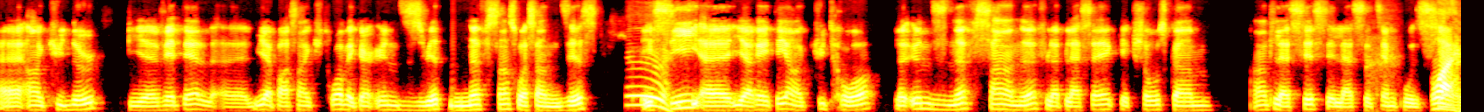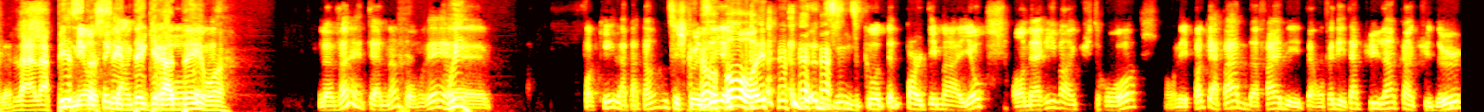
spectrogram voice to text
euh, en Q2, puis euh, Vettel, lui, a passé en Q3 avec un 1-18-970. Et si il aurait été en Q3, le 1-19-109 le plaçait quelque chose comme entre la 6 et la 7e position. Ouais, la, piste s'est dégradée. ouais. Le vent est tellement, pour vrai, oui fucké la patente, si je peux dire, oh, du, côté de Party Mayo. On arrive en Q3, on n'est pas capable de faire des temps, on fait des temps plus lents qu'en Q2,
